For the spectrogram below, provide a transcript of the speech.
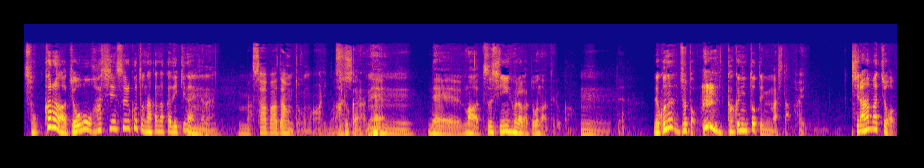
そっから情報を発信することなかなかできないじゃない。うんまあ、サーバーダウンとかもありますしあるからねうん。で、まあ、通信インフラがどうなってるか。うん。で、この間ちょっと 確認取ってみました。はい。白浜町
